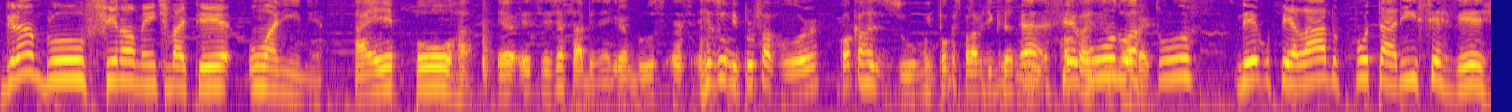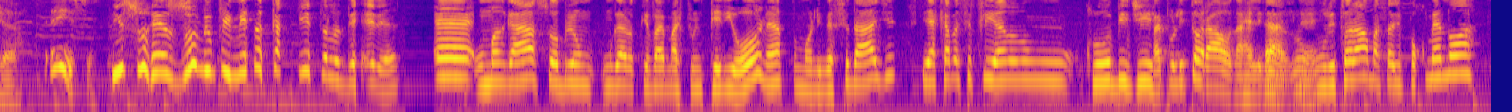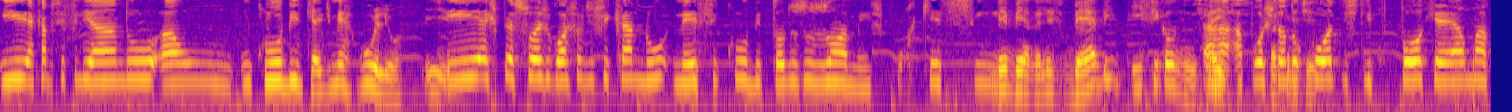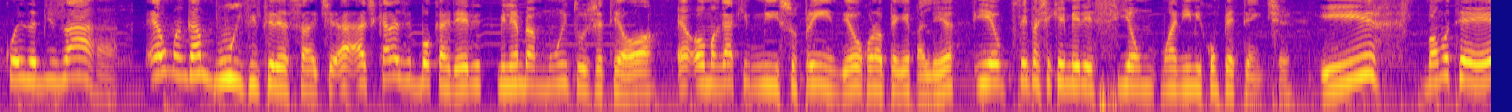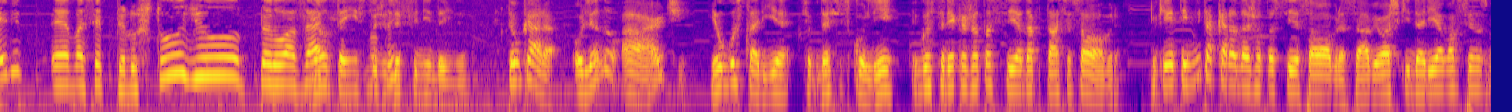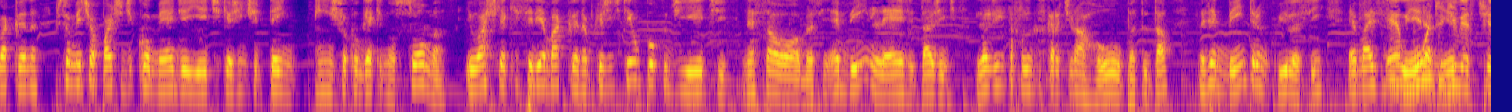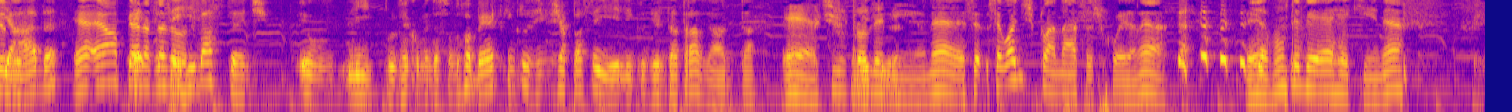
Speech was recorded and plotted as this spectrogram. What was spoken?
Gran Blue finalmente vai ter um anime. Aê, porra! Vocês já sabem, né? Gran Blues. é, Resume, por favor. Qual que é o resumo? Em poucas palavras de Gran Blue. É, que é o resumo, segundo? Arthur, nego pelado, putaria e cerveja. É isso. Isso resume o primeiro capítulo dele. É um mangá sobre um, um garoto que vai mais pro interior, né? Pra uma universidade, e acaba se filiando num clube de. Vai pro litoral, na É, realidade, um, né? um litoral, uma cidade um pouco menor, e acaba se filiando a um, um clube que é de mergulho. Isso. E as pessoas gostam de ficar nu nesse clube, todos os homens, porque sim. Bebendo, eles bebem e ficam nus. É Ah, isso. apostando contra strip poker é uma coisa bizarra. É um mangá muito interessante. As caras e bocas dele me lembram muito o GTO. É um mangá que me surpreendeu quando eu peguei pra ler. E eu sempre achei que ele merecia um, um anime competente. E vamos ter ele. é, vai ser pelo estúdio, pelo AVEC. Não tem estúdio tem? definido ainda. Então, cara, olhando a arte, eu gostaria, se eu pudesse escolher, eu gostaria que a JC adaptasse essa obra. Porque tem muita cara da JC essa obra, sabe? Eu acho que daria umas cenas bacanas, principalmente a parte de comédia e eti que a gente tem em Shokugeki no Soma. Eu acho que aqui seria bacana, porque a gente tem um pouco de eti nessa obra, assim. É bem leve, tá, gente? Apesar de a gente tá falando que os caras tiram a roupa, tudo e tal, mas é bem tranquilo, assim. É mais É zoeira muito mesmo, divertido. piada. É, é uma piada É, você ri bastante. Eu li por recomendação do Roberto, que inclusive já passei ele, inclusive ele tá atrasado, tá? É, eu tive um Na probleminha, né? Você gosta de explanar essas coisas, né? é, vamos ter DR aqui, né?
